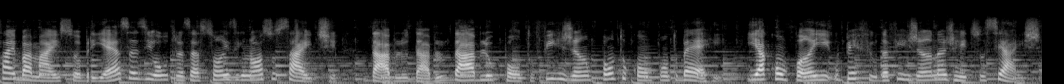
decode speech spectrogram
Saiba mais sobre essas e outras ações em nosso site www.firjan.com.br e acompanhe o perfil da Firjan nas redes sociais.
